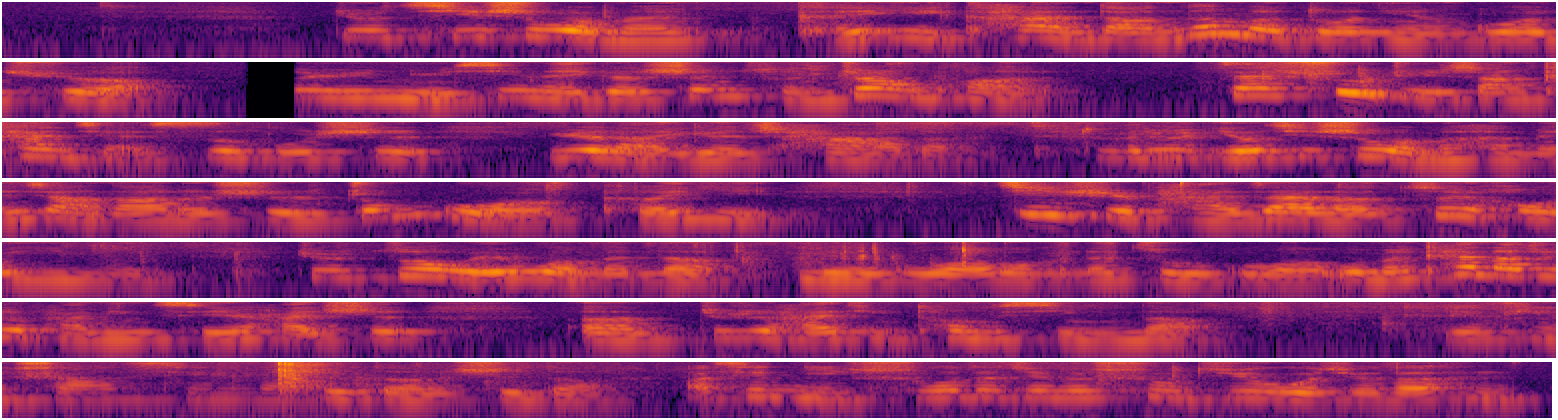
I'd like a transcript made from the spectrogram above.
就其实我们可以看到，那么多年过去了，对于女性的一个生存状况，在数据上看起来似乎是越来越差的。它就尤其是我们很没想到的是，中国可以继续排在了最后一名，就是作为我们的母国，我们的祖国，我们看到这个排名其实还是，嗯、就是还挺痛心的。也挺伤心的。是的，是的，而且你说的这个数据，我觉得很，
